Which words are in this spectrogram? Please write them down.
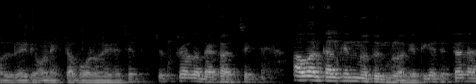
অলরেডি অনেকটা বড় হয়ে গেছে। চলো, দেখা হচ্ছে আবার কালকে নতুন ব্লগে ঠিক আছে, টাটা।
